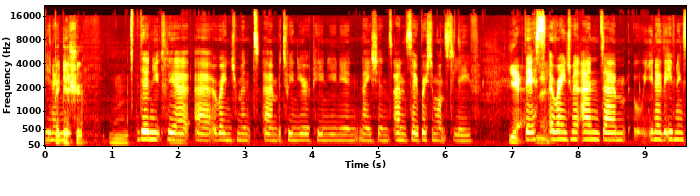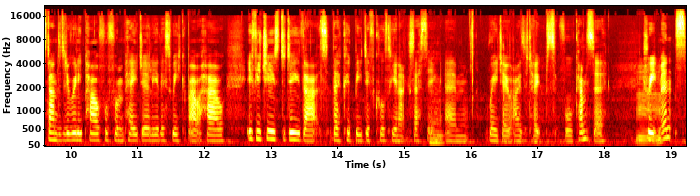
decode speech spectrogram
you know Big nu- issue. Mm. the nuclear uh, arrangement um, between European Union nations, and so Britain wants to leave Yeah. this no. arrangement. And um, you know, the Evening Standard did a really powerful front page earlier this week about how if you choose to do that, there could be difficulty in accessing um, radioisotopes for cancer. Treatments.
